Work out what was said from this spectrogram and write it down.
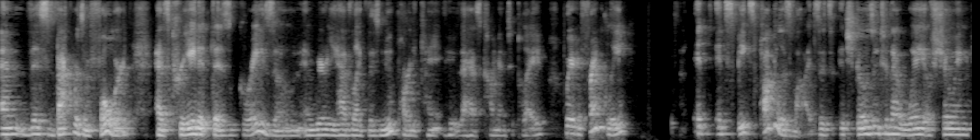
And this backwards and forward has created this gray zone, and where you have like this new party came, who, that has come into play, where frankly, it, it speaks populist vibes. It's, it goes into that way of showing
